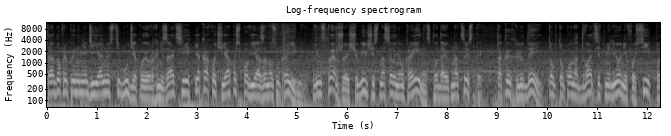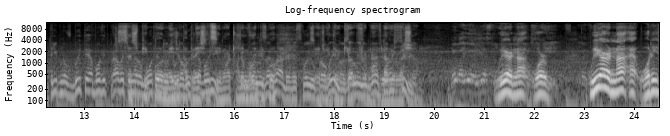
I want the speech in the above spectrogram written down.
та до припинення діяльності будь-якої організації, яка хоч якось пов'язана з Україною. Він стверджує, що більшість населення України складають нацисти. Таких людей, тобто понад 20 мільйонів осіб, потрібно вбити або відправити Such на in до трудових таборів, see more 20 щоб вони загладили свою провину за нелюбов до Росії. We are not war. We are not at what do you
